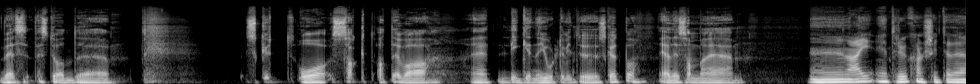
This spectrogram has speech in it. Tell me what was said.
hvis, hvis du hadde skutt og sagt at det var et liggende hjortevilt du skjøt på? Er det samme Eh, Nei, jeg tror kanskje ikke det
